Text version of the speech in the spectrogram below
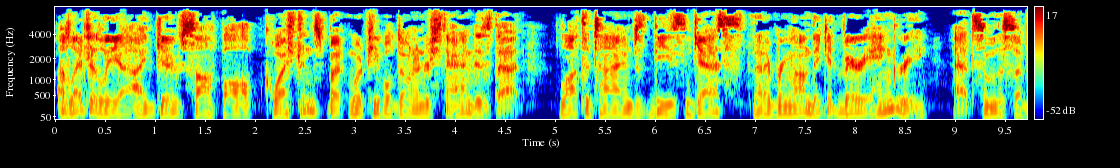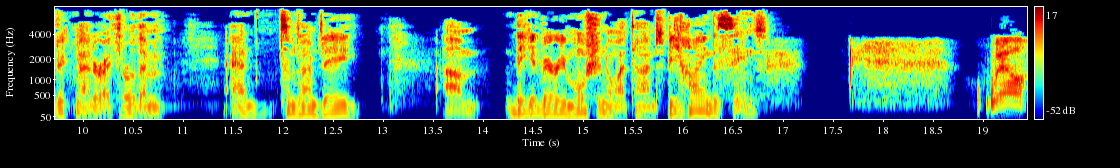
allegedly uh, I give softball questions, but what people don't understand is that lots of times these guests that I bring on, they get very angry at some of the subject matter I throw them. And sometimes they, um, they get very emotional at times behind the scenes. Well,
